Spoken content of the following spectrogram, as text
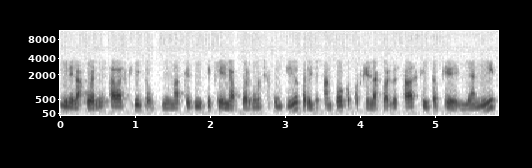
Y en el acuerdo estaba escrito, y más que dice que el acuerdo no se ha cumplido, pero ellos tampoco, porque en el acuerdo estaba escrito que debían ir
